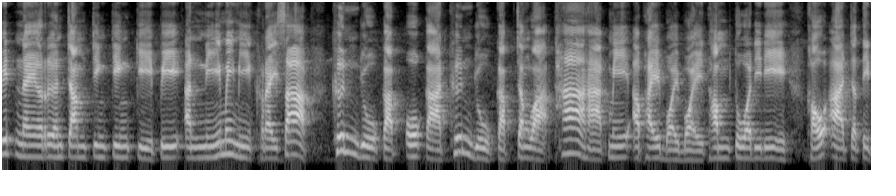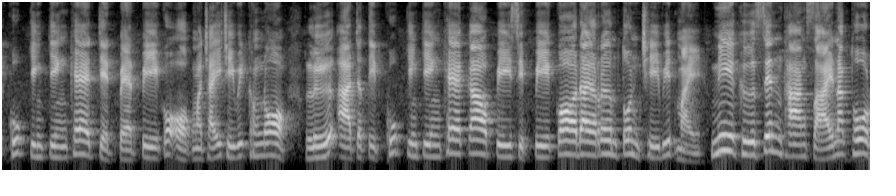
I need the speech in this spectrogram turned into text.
วิตในเรือนจำจริง ๆ กี่ปี อันนี้ไม่มีใครทราบ ขึ้นอยู่กับโอกาสขึ้นอยู่กับจังหวะ ถ้าหากมีอภัยบ่อยๆทำตัวดีๆ เขาอาจจะติดคุกจริง ๆ แค่ 7-8 ปีก็ออกมาใช้ชีวิตข้างนอก หรืออาจจะติดคุกจริง ๆ แค่ 9 ปี 10 ปีก็ได้เริ่มต้นชีวิตใหม่ นี่คือเส้นทางสายนักโทษ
